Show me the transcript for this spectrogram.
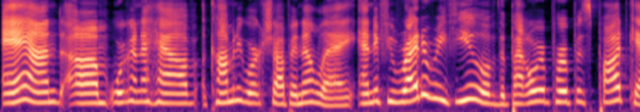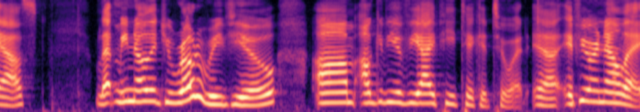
And um, we're going to have a comedy workshop in LA. And if you write a review of the Power of Purpose podcast, let me know that you wrote a review. Um, I'll give you a VIP ticket to it. Uh, if you're in LA,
